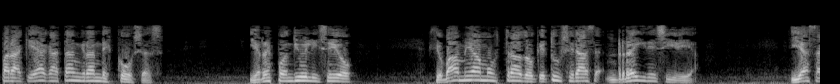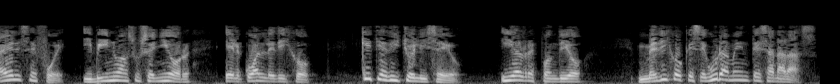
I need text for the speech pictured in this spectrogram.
para que haga tan grandes cosas? Y respondió Eliseo, Jehová me ha mostrado que tú serás rey de Siria. Y Asael se fue, y vino a su señor, el cual le dijo, ¿Qué te ha dicho Eliseo? Y él respondió, Me dijo que seguramente sanarás.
